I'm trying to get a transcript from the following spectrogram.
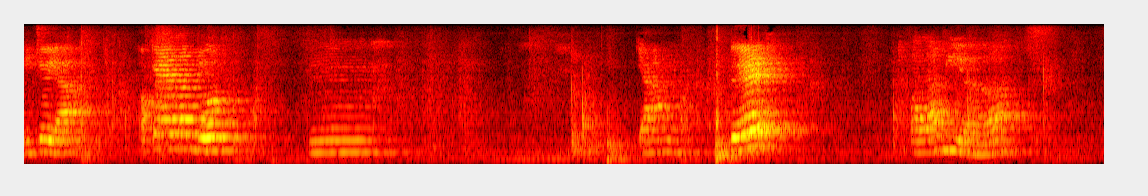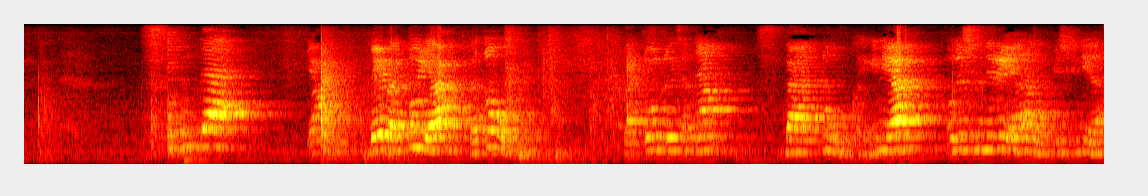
hijau ya. Oke lanjut. Hmm, yang B apa lagi ya? Yang B batu ya, batu. Batu tulisannya batu kayak gini ya. Tulis sendiri ya di sini ya.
